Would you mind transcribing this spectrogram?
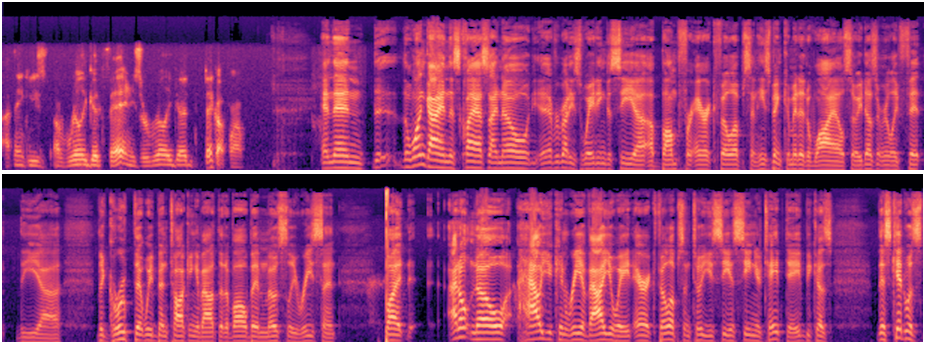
I think he's a really good fit and he's a really good pickup for him. And then the the one guy in this class, I know everybody's waiting to see a, a bump for Eric Phillips, and he's been committed a while, so he doesn't really fit the uh, the group that we've been talking about that have all been mostly recent. But I don't know how you can reevaluate Eric Phillips until you see his senior tape, Dave, because this kid was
